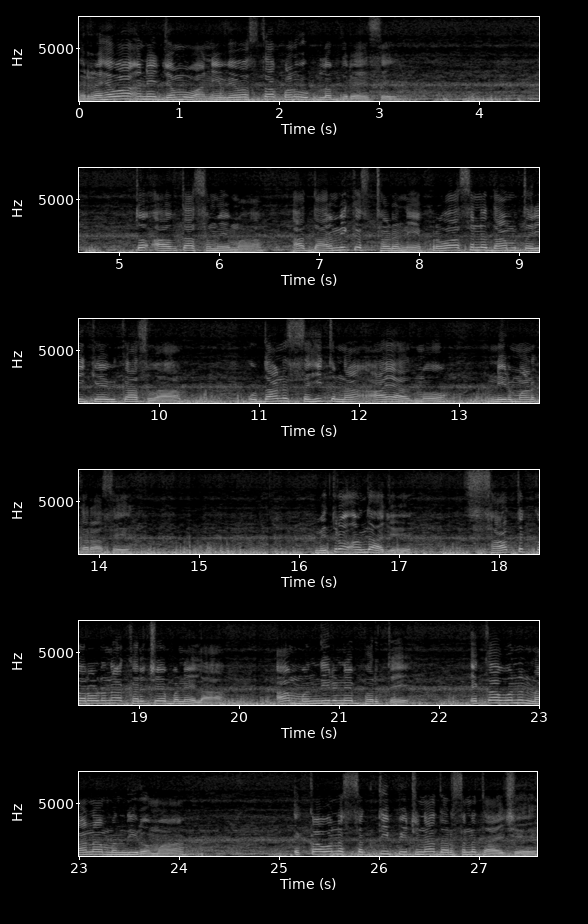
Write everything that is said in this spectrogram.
રહેવા અને જમવાની વ્યવસ્થા પણ ઉપલબ્ધ રહેશે. તો આવતા સમયમાં આ ધાર્મિક સ્થળને પ્રવાસન ધામ તરીકે વિકાસવા ઉદ્યાન સહિતના આયામો નિર્માણ કરાશે. મિત્રો, અંદાજે સાત કરોડના ખર્ચે બનેલા આ મંદિરને ફરતે એકાવન નાના મંદિરોમાં એકાવન શક્તિપીઠના દર્શન થાય છે.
